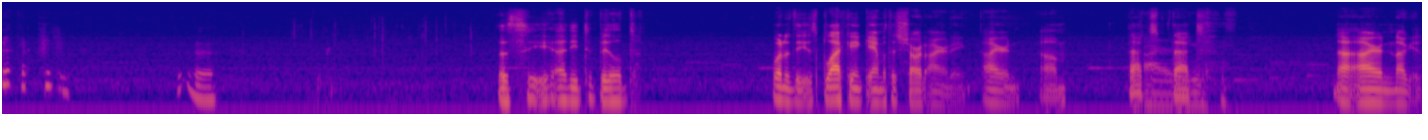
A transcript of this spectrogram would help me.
Let's see. I need to build one of these black ink amethyst shard ironing iron. Um, that's Ironing. that's not iron nugget.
